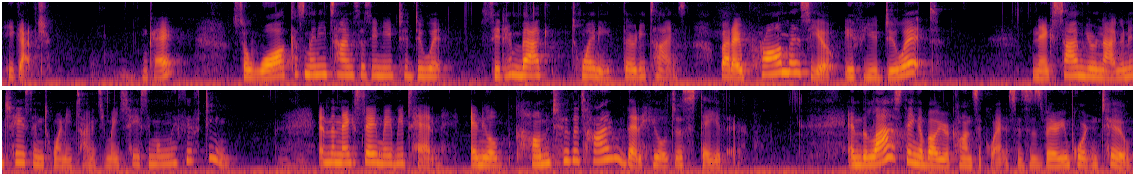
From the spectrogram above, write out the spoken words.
he got you. Okay? So walk as many times as you need to do it. Sit him back 20, 30 times. But I promise you, if you do it, Next time, you're not going to chase him 20 times. You may chase him only 15. Mm -hmm. And the next day, maybe 10. And you'll come to the time that he'll just stay there. And the last thing about your consequences is very important too.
